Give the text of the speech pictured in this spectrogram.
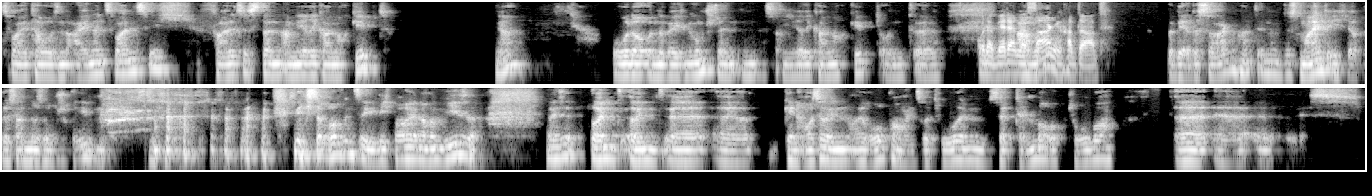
2021, falls es dann Amerika noch gibt. Ja? Oder unter welchen Umständen es Amerika noch gibt. Und, äh, Oder wer da das Sagen hat, hat. Wer das Sagen hat, das meinte ich, ich habe das anders so beschrieben. Nicht so offensiv, ich brauche ja noch ein Visa. Und, und äh, äh, genauso in Europa, unsere Tour im September, Oktober, äh, äh, ist,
